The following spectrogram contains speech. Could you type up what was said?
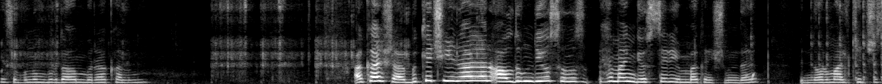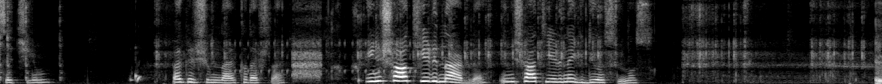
Neyse bunu buradan bırakalım. Arkadaşlar bu keçiyi nereden aldım diyorsanız hemen göstereyim. Bakın şimdi. Bir normal keçi seçeyim. Bakın şimdi arkadaşlar. Şu inşaat yeri nerede? İnşaat yerine gidiyorsunuz.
